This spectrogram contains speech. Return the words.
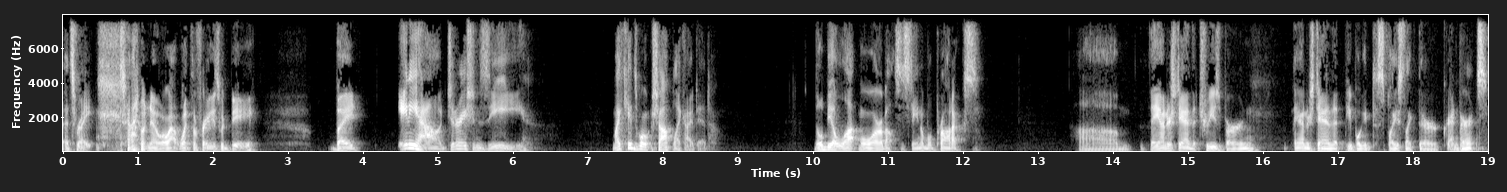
That's right. I don't know what the phrase would be. But anyhow, Generation Z, my kids won't shop like I did. There'll be a lot more about sustainable products. Um, they understand that trees burn. They understand that people get displaced like their grandparents.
